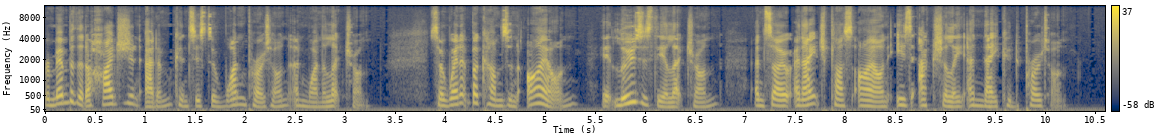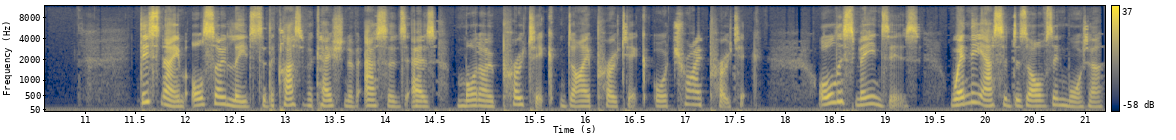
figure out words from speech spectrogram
Remember that a hydrogen atom consists of one proton and one electron. So when it becomes an ion, it loses the electron, and so an H plus ion is actually a naked proton. This name also leads to the classification of acids as monoprotic, diprotic, or triprotic. All this means is, when the acid dissolves in water,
